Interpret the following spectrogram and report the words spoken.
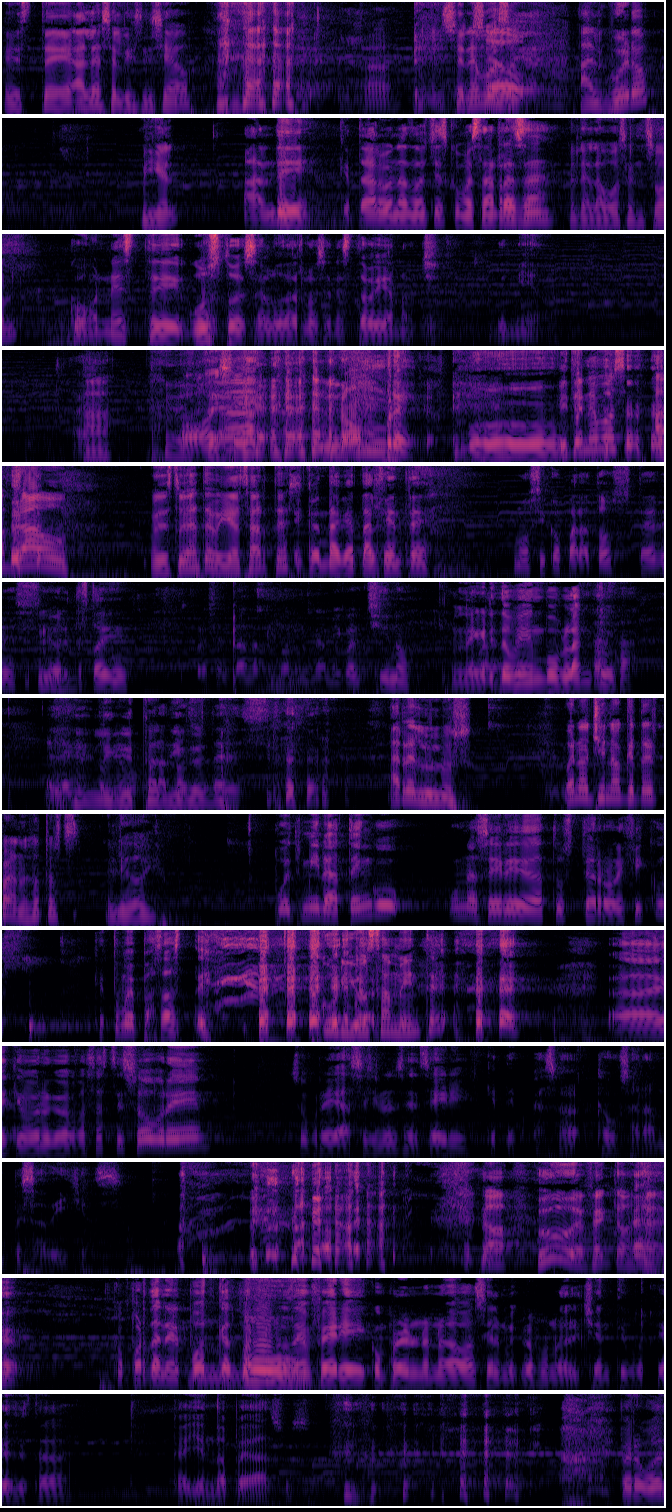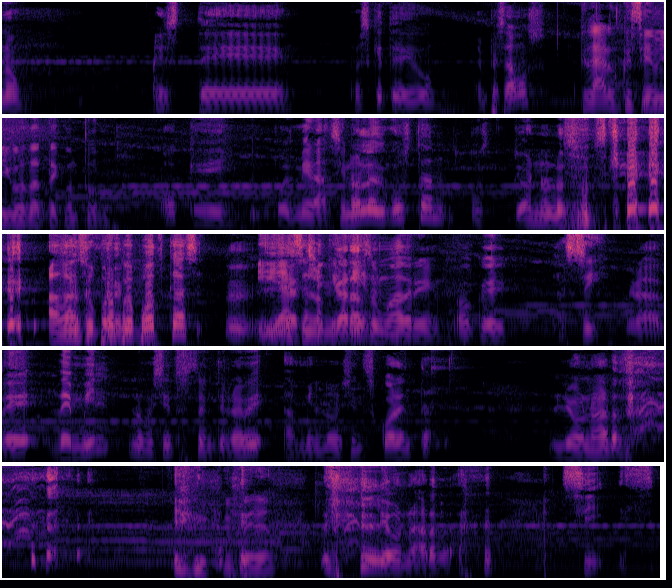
Este, alias el licenciado. Ajá. Tenemos al güero, Miguel, Ande, ¿qué tal? Buenas noches, ¿cómo están, raza? el de la voz sensual. Con este gusto de saludarlos en esta bella noche de miedo. Ay. Ah. Ay, sí. ¡No, hombre! Y tenemos a Brau, el estudiante de Bellas Artes. ¿Y ¿Qué onda? ¿Qué tal, gente? Músico para todos ustedes. Y ahorita estoy presentando aquí con mi amigo el chino. El negrito bimbo blanco. El negrito El negrito vivo para todos amigo. ustedes. Arre Lulus. Bueno, chino, ¿qué traes para nosotros el día de hoy? Pues mira, tengo una serie de datos terroríficos que tú me pasaste. Curiosamente, Ay, qué bueno que me pasaste sobre sobre asesinos en serie que te causa- causarán pesadillas. no, uh, efecto. Compartan el podcast para que nos den feria y comprar una nueva base al micrófono del Chente porque ya se está cayendo a pedazos. Pero bueno, este, pues qué te digo, ¿empezamos? Claro que sí, amigo, date con todo. Ok, pues mira, si no les gustan, pues yo no los busqué. Hagan su propio podcast y, a hacen lo que chingar a su quieran. madre. Ok. Así. Mira, de, de 1939 a 1940, Leonardo. ¿Qué pedo? Leonardo. Sí,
